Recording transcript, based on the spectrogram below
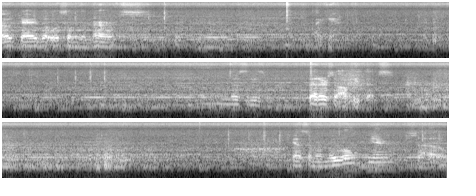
Okay, but with some of the nerves, I can't. This is better, so I'll keep this. Got some removal here, so...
